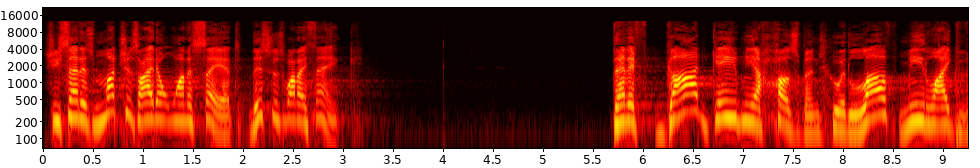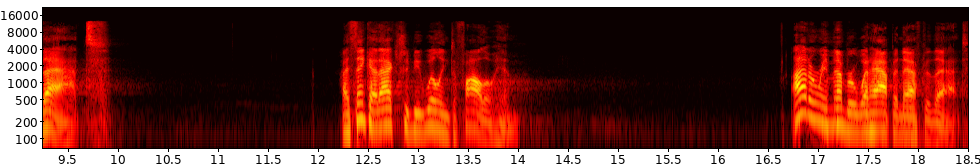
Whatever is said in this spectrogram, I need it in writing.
She said, as much as I don't want to say it, this is what I think. That if God gave me a husband who would love me like that, I think I'd actually be willing to follow him. I don't remember what happened after that.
